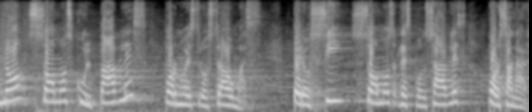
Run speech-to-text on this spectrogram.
No somos culpables por nuestros traumas, pero sí somos responsables por sanar.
